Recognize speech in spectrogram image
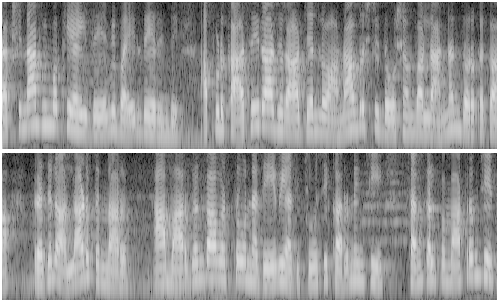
దక్షిణాభిముఖి అయి దేవి బయలుదేరింది. అప్పుడు కాశీరాజు రాజ్యంలో అనావృష్టి దోషం వల్ల అన్నం దొరకక ప్రజలు అల్లాడుతున్నారు. ఆ మార్గంగా వస్తూ ఉన్న దేవి అది చూసి కరుణించి సంకల్ప మాత్రం చేత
